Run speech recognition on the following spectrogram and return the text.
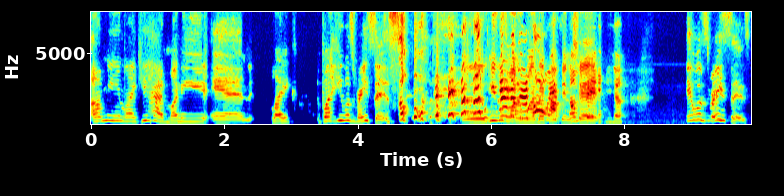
I mean, like he had money and like, but he was racist. So Oh, he was one of the ones that popped in the chat. It was racist.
